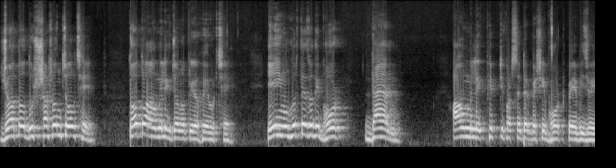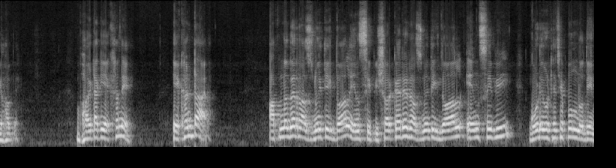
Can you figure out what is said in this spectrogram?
যত দুঃশাসন চলছে, তত আওয়ামী লীগ জনপ্রিয় হয়ে উঠছে। এই মুহূর্তে যদি ভোট দেন, আওয়ামী লীগ ফিফটি পার্সেন্টের বেশি ভোট পেয়ে বিজয়ী হবে। ভয়টা কি এখানে? এখানটায় আপনাদের রাজনৈতিক দল এনসিপি, সরকারের রাজনৈতিক দল এনসিপি গড়ে উঠেছে পনেরো দিন।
